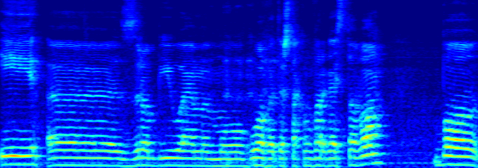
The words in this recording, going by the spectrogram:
i e, zrobiłem mu głowę też taką wargeistową, bo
